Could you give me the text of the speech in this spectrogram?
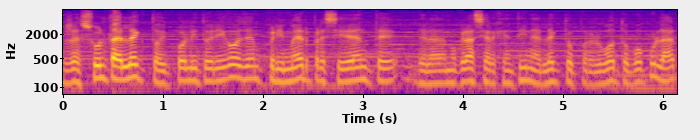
resulta electo Hipólito Yrigoyen, primer presidente de la democracia argentina electo por el voto popular,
